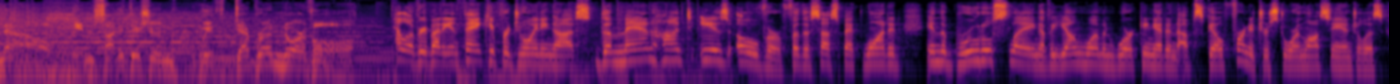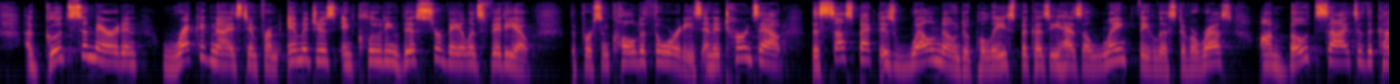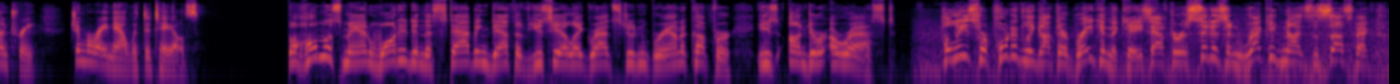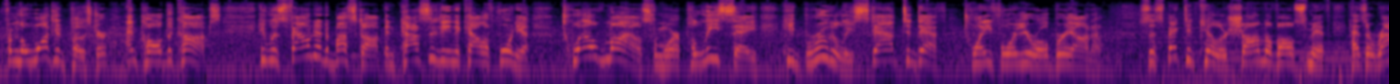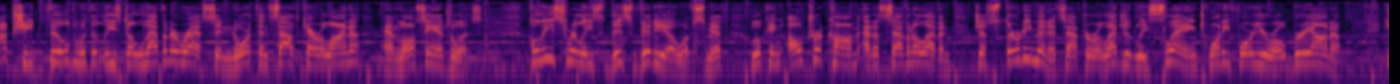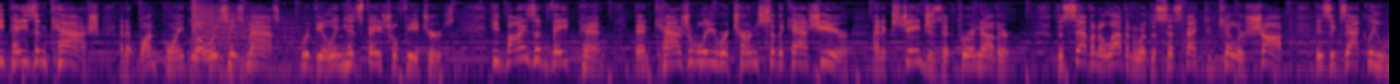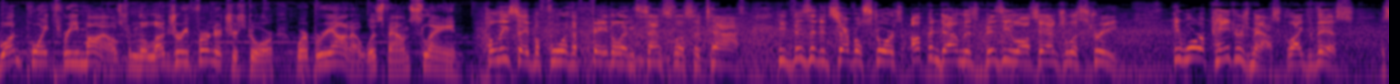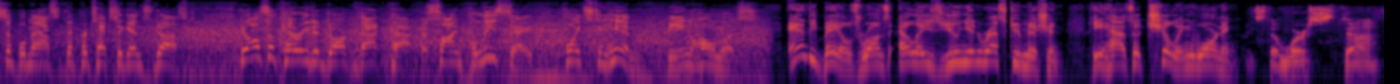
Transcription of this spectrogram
Now, Inside Edition with Deborah Norville. Hello, everybody, and thank you for joining us. The manhunt is over for the suspect wanted in the brutal slaying of a young woman working at an upscale furniture store in Los Angeles. A good Samaritan recognized him from images, including this surveillance video. The person called authorities, and it turns out the suspect is well known to police because he has a lengthy list of arrests on both sides of the country. Jim Moret now with details. The homeless man wanted in the stabbing death of UCLA grad student Brianna Kupfer is under arrest. Police reportedly got their break in the case after a citizen recognized the suspect from the wanted poster and called the cops. He was found at a bus stop in Pasadena, California, 12 miles from where police say he brutally stabbed to death 24 year old Brianna. Suspected killer Sean Laval Smith has a rap sheet filled with at least 11 arrests in North and South Carolina and Los Angeles. Police released this video of Smith looking ultra calm at a 7 Eleven just 30 minutes after allegedly slaying 24 year old Brianna. He pays in cash and at one point lowers his mask, revealing his facial features. He buys a vape pen, then casually returns to the cashier and exchanges it for another. The 7 Eleven where the suspected killer shopped is exactly 1.3 miles from the luxury furniture store where Brianna was found slain. Police say before the fatal and senseless attack, he visited several stores up and down this busy Los Angeles street. He wore a painter's mask like this, a simple mask that protects against dust. He also carried a dark backpack, a sign police say points to him being homeless. Andy Bales runs LA's Union Rescue Mission. He has a chilling warning. It's the worst uh,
